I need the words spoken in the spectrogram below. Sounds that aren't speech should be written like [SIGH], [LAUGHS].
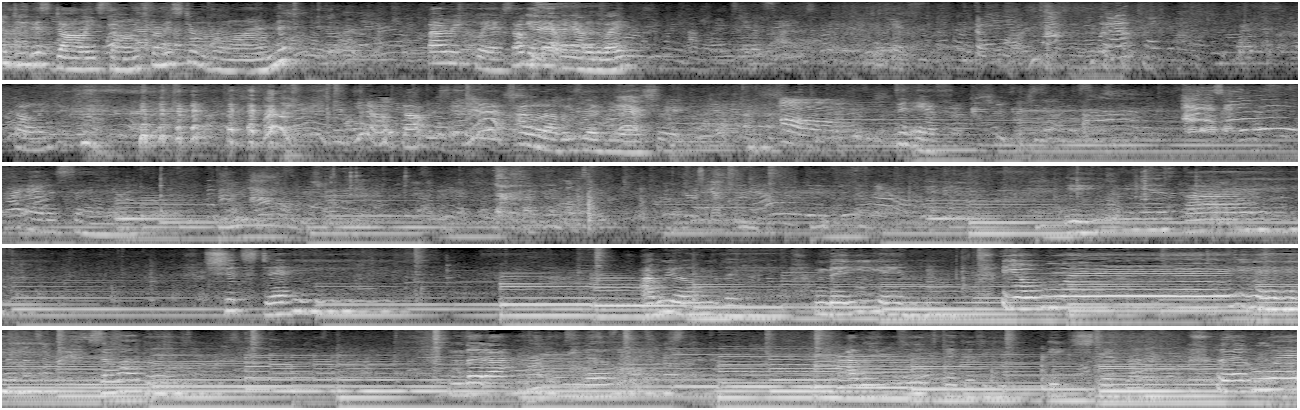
going to do this Dolly song for Mr. Ron by request. I'll get that one out of the way. Dolly. really? [LAUGHS] You know, Dolly. Yeah. I will always love you, Ashley. Aww. Then answer. Addison. Hi, Addison. If I should stay, I will only be in your way. So I'll go, but I know I will think of you each step of the way.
